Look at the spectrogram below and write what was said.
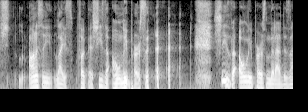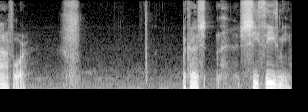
she, honestly like fuck that. She's the only person. she's the only person that I design for because she, she sees me,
